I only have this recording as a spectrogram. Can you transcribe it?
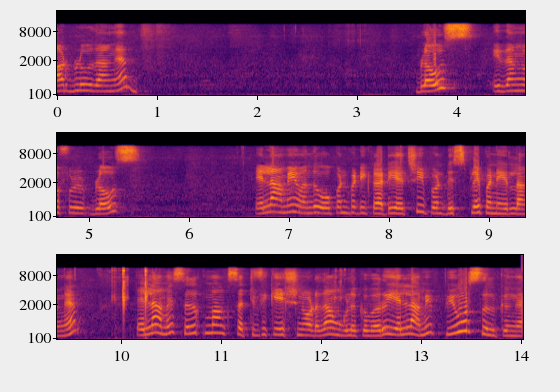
or blue தாங்க. ப்ளவுஸ் இதாங்க ஃபுல் ப்ளவுஸ். எல்லாமே வந்து ஓப்பன் பண்ணி காட்டியாச்சு இப்போ டிஸ்ப்ளே பண்ணிடலாங்க எல்லாமே சில்க் மார்க் சர்டிஃபிகேஷனோட தான் உங்களுக்கு வரும். எல்லாமே பியூர் சில்க்குங்க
